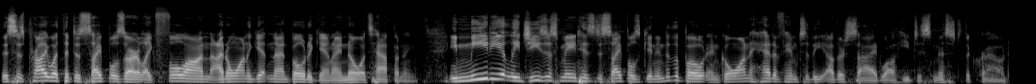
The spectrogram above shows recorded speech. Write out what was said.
This is probably what the disciples are like, full on, I don't want to get in that boat again. I know what's happening. Immediately, Jesus made his disciples get into the boat and go on ahead of him to the other side while he dismissed the crowd.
